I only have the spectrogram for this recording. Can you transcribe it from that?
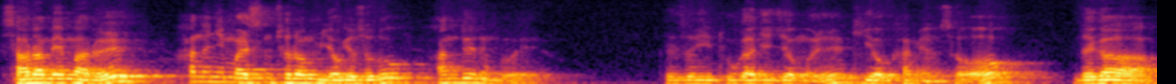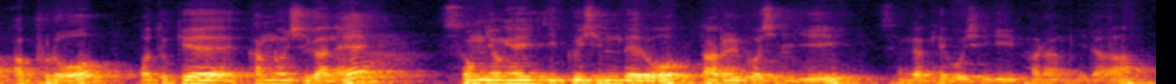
사람의 말을 하느님 말씀처럼 여겨서도 안 되는 거예요. 그래서 이 두 가지 점을 기억하면서 내가 앞으로 어떻게 강론 시간에 성령의 이끄심대로 따를 것인지 생각해 보시기 바랍니다.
